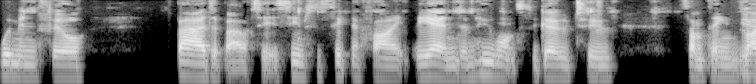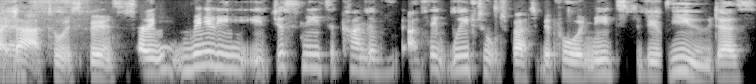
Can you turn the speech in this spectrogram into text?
women feel bad about it. It seems to signify the end. And who wants to go to something like that or experience. So it really, it just needs a kind of. I think we've talked about it before. It needs to be viewed as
